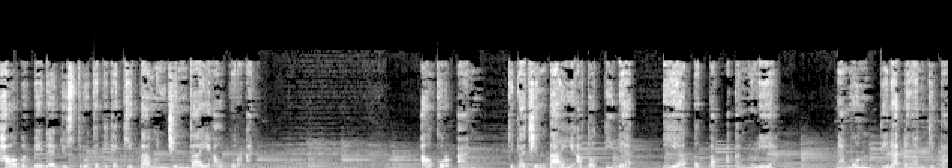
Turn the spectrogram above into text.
Hal berbeda justru ketika kita mencintai Al-Quran. Al-Quran, kita cintai atau tidak, ia tetap akan mulia. Namun, tidak dengan kita.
